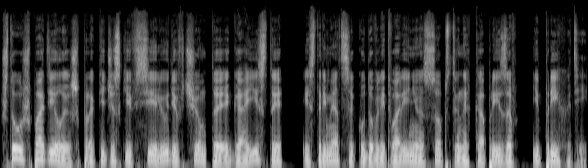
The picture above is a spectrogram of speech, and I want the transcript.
Что уж поделаешь, практически все люди в чем-то эгоисты и стремятся к удовлетворению собственных капризов и прихотей.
